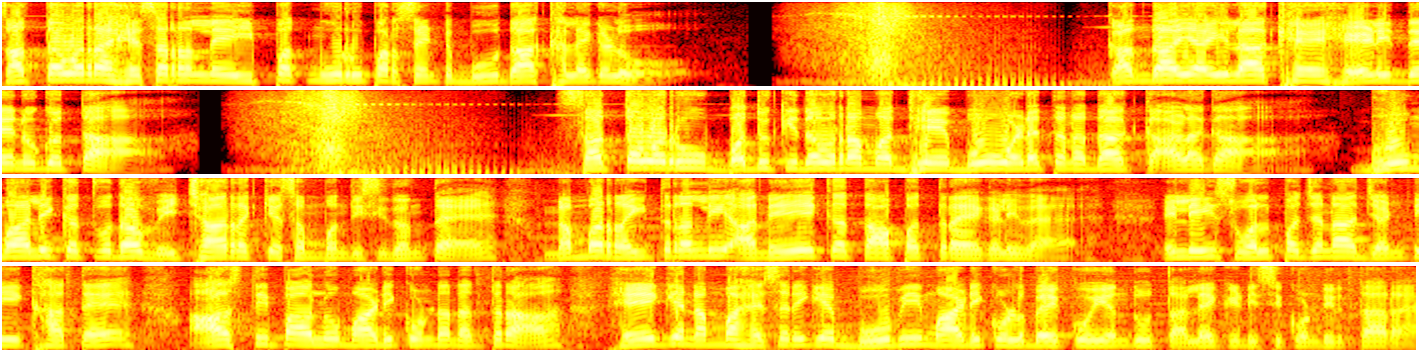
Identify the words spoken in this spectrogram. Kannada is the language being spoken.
ಸತ್ತವರ ಹೆಸರಲ್ಲೇ ಇಪ್ಪತ್ಮೂರು ಪರ್ಸೆಂಟ್ ಭೂ ದಾಖಲೆಗಳು. ಕಂದಾಯ ಇಲಾಖೆ ಹೇಳಿದ್ದೇನು ಗೊತ್ತಾ? ಸತ್ತವರು ಬದುಕಿದವರ ಮಧ್ಯೆ ಭೂ ಒಡೆತನದ ಕಾಳಗ. ಭೂ ಮಾಲೀಕತ್ವದ ವಿಚಾರಕ್ಕೆ ಸಂಬಂಧಿಸಿದಂತೆ ನಮ್ಮ ರೈತರಲ್ಲಿ ಅನೇಕ ತಾಪತ್ರಯಗಳಿವೆ. ಇಲ್ಲಿ ಸ್ವಲ್ಪ ಜನ ಜಂಟಿ ಖಾತೆ, ಆಸ್ತಿ ಪಾಲು ಮಾಡಿಕೊಂಡ ನಂತರ ಹೇಗೆ ನಮ್ಮ ಹೆಸರಿಗೆ ಭೂಮಿ ಮಾಡಿಕೊಳ್ಳಬೇಕು ಎಂದು ತಲೆ ಕೆಡಿಸಿಕೊಂಡಿರ್ತಾರೆ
